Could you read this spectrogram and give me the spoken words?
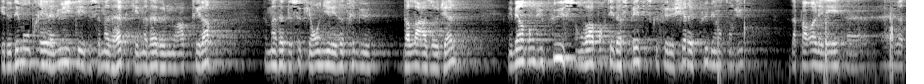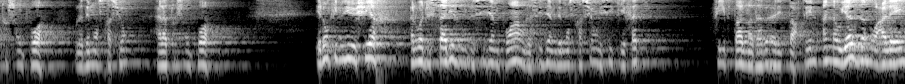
et de démontrer la nullité de ce madhab qui est madhab al-mu'attila, le madhab de ceux qui ont renié les attributs d'Allah Azzawajal. Mais bien entendu, plus on va apporter d'aspects, c'est ce que fait le shir, et plus bien entendu, la parole elle, est, euh, elle a tout son poids, ou la démonstration, elle a tout son poids et donc il nous dit le shir, al-wajh sadis, le sixième point, ou la sixième démonstration ici qui est faite, في إبطال مذهب أهل التعطيل أنه يلزم عليه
